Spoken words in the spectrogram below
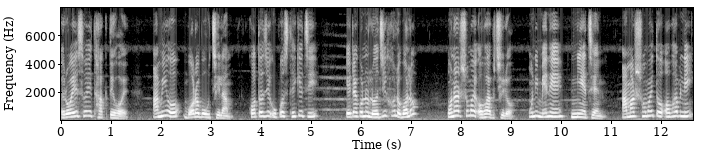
রয়েস হয়ে থাকতে হয়। আমিও বড় বউ ছিলাম। কত যে উপোস থেকেছি, এটা কোনো লজিক হলো বলো? ওনার সময় অভাব ছিল, উনি মেনে নিয়েছেন। আমার সময় তো অভাব নেই।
